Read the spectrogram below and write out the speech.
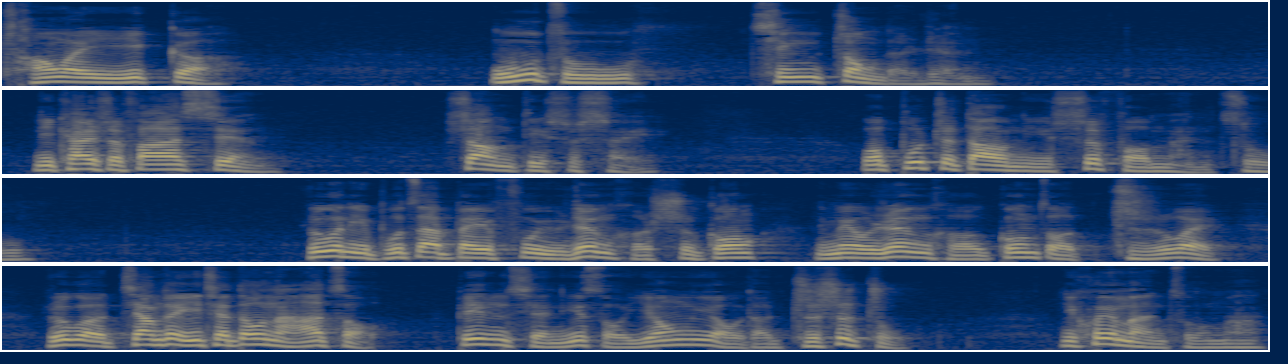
成为一个无足轻重的人，你开始发现。”上帝是谁？我不知道你是否满足。如果你不再被赋予任何事工，你没有任何工作职位，如果将这一切都拿走，并且你所拥有的只是主，你会满足吗？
